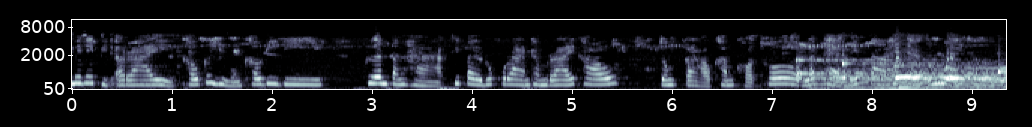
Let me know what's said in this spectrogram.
ไม่ได้ผิดอะไร เขาก็อยู่ของเขาดีๆ พื่อนต่างหากที่ไปรุกรานทำร้ายเขา จงกล่าวคำขอโทษและแผ่เมตตาให้แก่ต้นไม้เธอวิ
